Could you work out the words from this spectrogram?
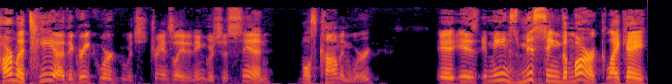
hamartia, the Greek word which translated in English as sin, most common word, is, it means missing the mark, like a,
